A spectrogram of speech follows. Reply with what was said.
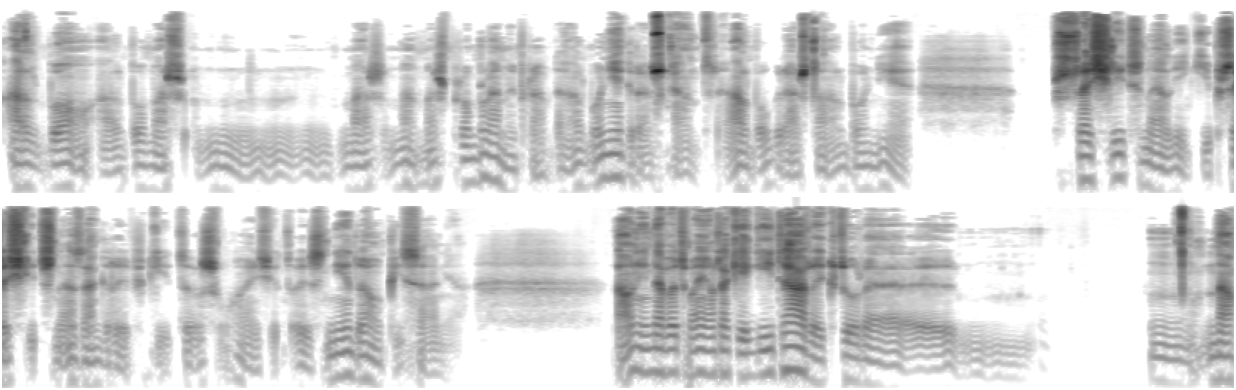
albo, albo masz, mm, masz, ma- masz problemy, prawda? Albo nie grasz country, albo grasz to, albo nie. Prześliczne liki, prześliczne zagrywki, to słuchajcie, to jest nie do opisania. A oni nawet mają takie gitary, które na,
